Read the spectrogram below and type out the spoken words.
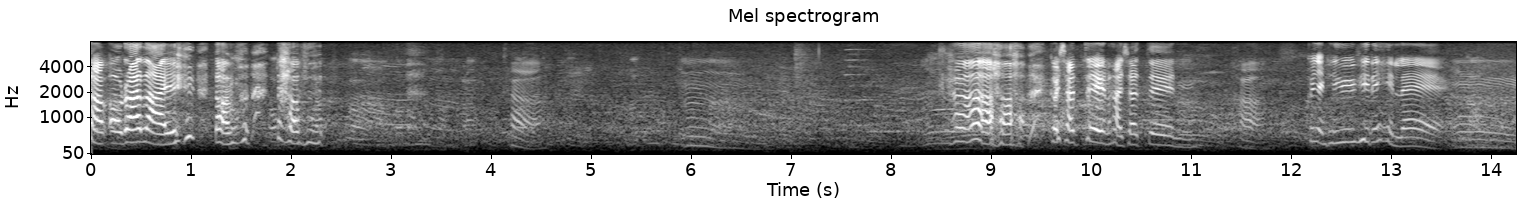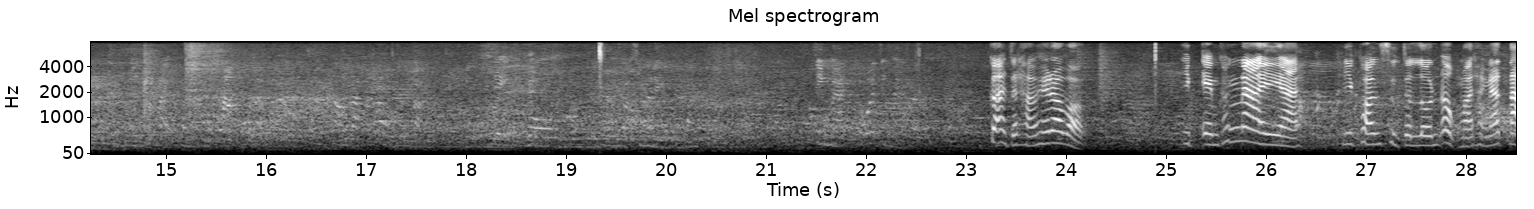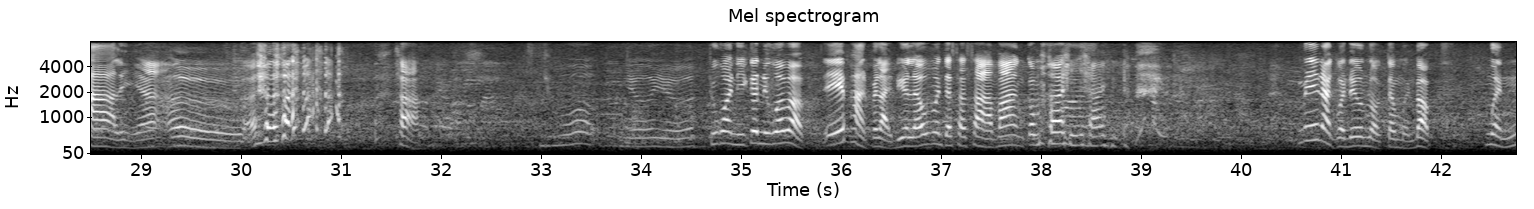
ตามออร่าไลท์ตามตามค่ะอืมค่ะ ก็ชัดเจนค่ะชัดเจนค่ะ ก็อย่างที่พี่ๆได้เห็นแหละอืมก็อาจจะทำให้เราแบบอิบเอมข้างในไง มีความสุขจนล้นออกมาทางหน้าตาอะไรเงี้ย เออ ค่ะ เยอะเยอะเยอะทุกวันนี้ก็นึกว่าแบบ เอ๊ะผ่านไปหลายเดือนแล้วมันจะซาซาบ้างก็ไม่ยังไม่ได้หนักกว่าเดิมหรอกแต่เหมือนแบบ เหมือน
